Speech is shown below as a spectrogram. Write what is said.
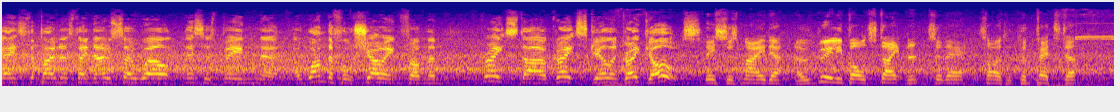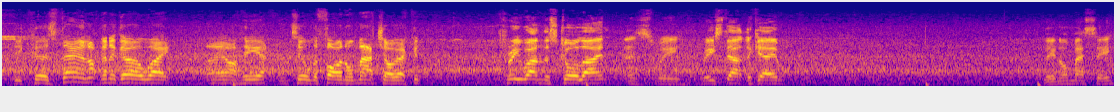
against opponents they know so well. This has been uh, a wonderful showing from them. Great style, great skill, and great goals. This has made a, a really bold statement to their title competitor because they are not going to go away. They are here until the final match, I reckon. 3-1 the scoreline as we restart the game. Lionel Messi.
